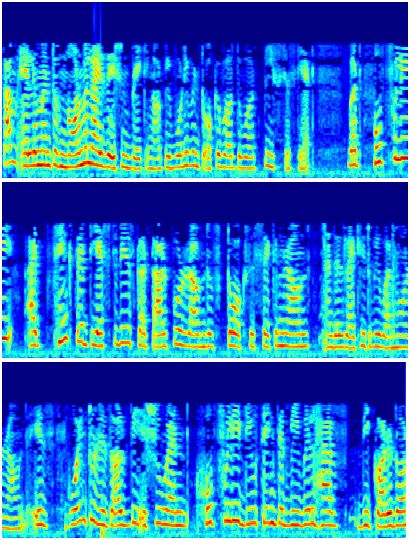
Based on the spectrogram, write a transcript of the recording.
some element of normalization breaking out. We won't even talk about the word peace just yet. But hopefully, I think that yesterday's Kartarpur round of talks, the second round, and there's likely to be one more round, is going to resolve the issue. And hopefully, do you think that we will have the corridor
